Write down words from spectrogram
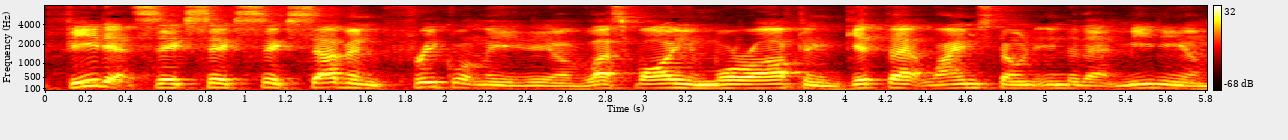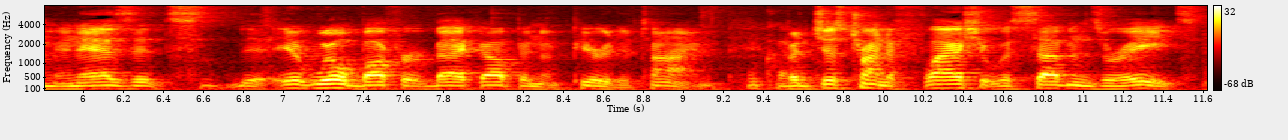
feed at 6.6, 6.7 frequently, you know, less volume more often, get that limestone into that medium, and as it's, it will buffer it back up in a period of time. Okay. But just trying to flash it with sevens or eights,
